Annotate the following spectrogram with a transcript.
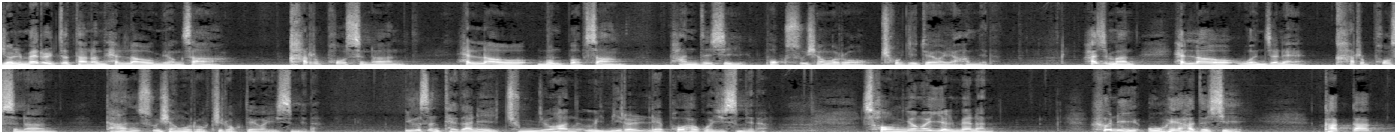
열매를 뜻하는 헬라어 명사 카르포스는 헬라어 문법상 반드시 복수형으로 표기되어야 합니다. 하지만 헬라어 원전의 카르포스는 단수형으로 기록되어 있습니다. 이것은 대단히 중요한 의미를 내포하고 있습니다. 성령의 열매는 흔히 오해하듯이 각각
